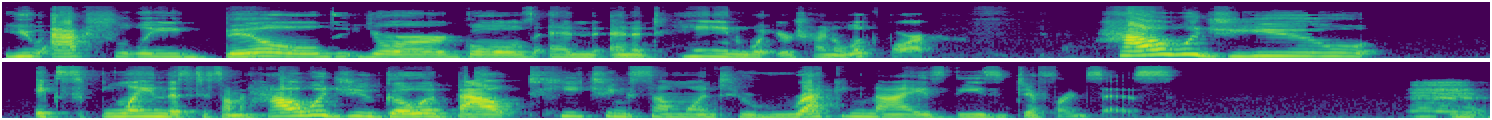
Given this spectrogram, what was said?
you actually build your goals and, and attain what you're trying to look for how would you explain this to someone? How would you go about teaching someone to recognize these differences? mm.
